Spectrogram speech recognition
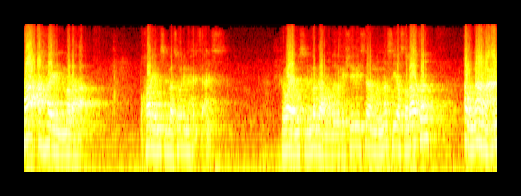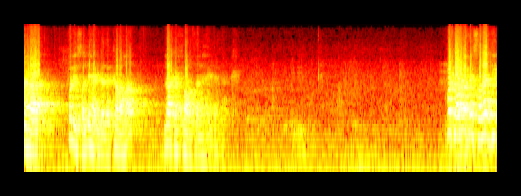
taa ahayn ma laha. Bukhaari iyo muslim baa soo wariy min xadiis anas. Riwaaya muslim la gaar noqday waxay sheegaysaa man nasiya صalaة aw naama canha falyusaliha ida dakaraha la kafaarata laha ila dak marka ruuxii salaadii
